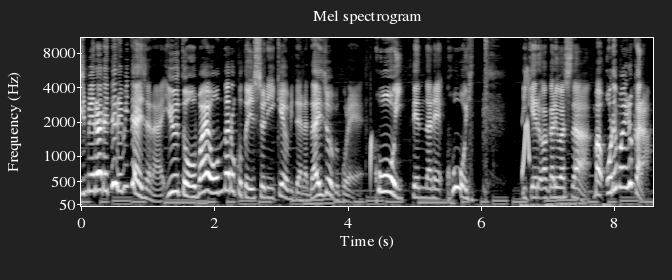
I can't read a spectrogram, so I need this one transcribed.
じめられてるみたいじゃない？言うとお前女の子と一緒に行けよ、みたいな。大丈夫これ。こう言ってんだね。こう言って。いける、わかりました。まあ、俺もいるから。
